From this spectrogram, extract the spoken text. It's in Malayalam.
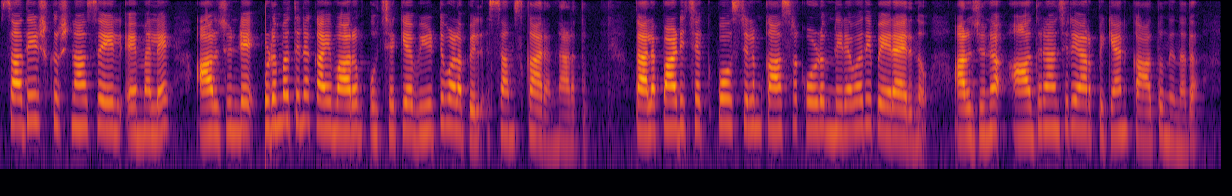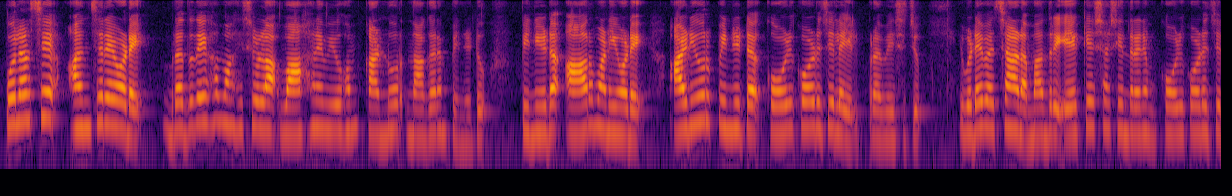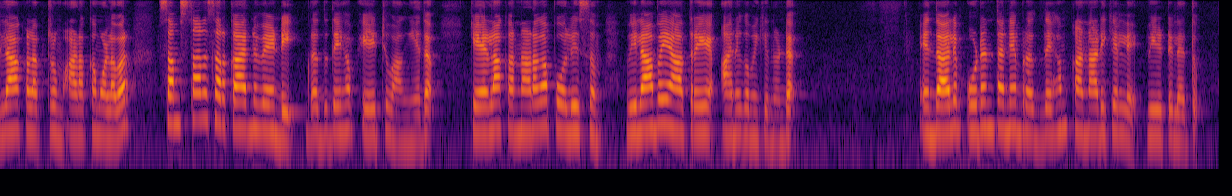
Satish Krishna Sail M L A അർജുന്റെ കുടുംബത്തിന് കൈമാറും ഉച്ചയ്ക്ക് വീട്ടുവളപ്പിൽ സംസ്കാരം നടത്തും. തലപ്പാടി ചെക്ക് പോസ്റ്റിലും കാസർകോടും നിരവധി പേരായിരുന്നു അർജുന് ആദരാഞ്ജലി അർപ്പിക്കാൻ കാത്തുനിന്നത്. പുലർച്ചെ അഞ്ചരയോടെ മൃതദേഹം വഹിച്ചുള്ള വാഹനവ്യൂഹം കണ്ണൂർ നഗരം പിന്നിട്ടു. പിന്നീട് ആറു മണിയോടെ അടിയൂർ പിന്നിട്ട് കോഴിക്കോട് ജില്ലയിൽ പ്രവേശിച്ചു. ഇവിടെ വെച്ചാണ് മന്ത്രി എ കെ ശശീന്ദ്രനും കോഴിക്കോട് ജില്ലാ കളക്ടറും അടക്കമുള്ളവർ സംസ്ഥാന സർക്കാരിനു വേണ്ടി മൃതദേഹം ഏറ്റുവാങ്ങിയത്. കേരള കർണാടക പോലീസും വിലാപയാത്രയെ അനുഗമിക്കുന്നുണ്ട്. എന്തായാലും ഉടൻ തന്നെ മൃതദേഹം കണ്ണാടിക്കലിലെ വീട്ടിലെത്തും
